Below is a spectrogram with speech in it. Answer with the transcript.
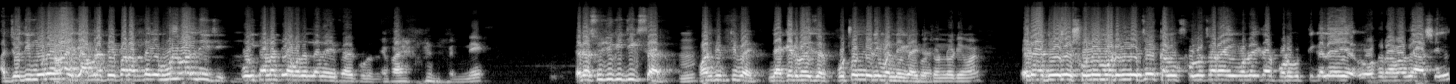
আর যদি মনে হয় যে আমরা পেপার আপনাকে ভুলভাল দিয়েছি ওই থানাতে আমাদের নামে এফআইআর করে দেবেন। এবার নেক্সট এটা সুজুকি জিক্সার হুম। One fifty five naked visor প্রচণ্ড ডিমান্ড এই গাড়িটা প্রচণ্ড ডিমান্ড এটা দুই হাজার ষোলো মডেল রয়েছে কারণ ষোলো ছাড়া এই মডেলটার পরবর্তীকালে অতটা ভাবে আসেনি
